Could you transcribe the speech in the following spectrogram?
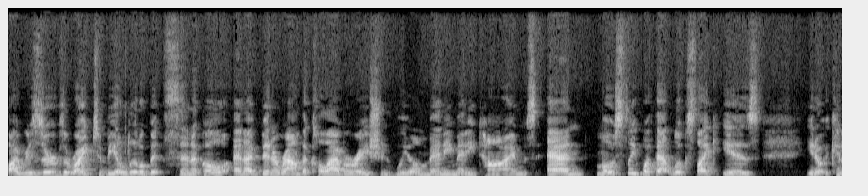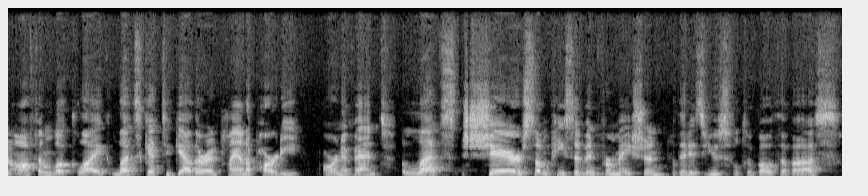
I reserve the right to be a little bit cynical, and I've been around the collaboration wheel many, many times. And mostly what that looks like is, you know, it can often look like, let's get together and plan a party or an event. Let's share some piece of information that is useful to both of us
